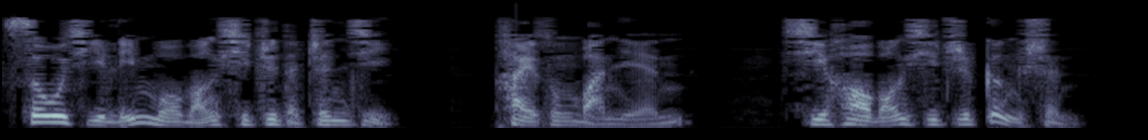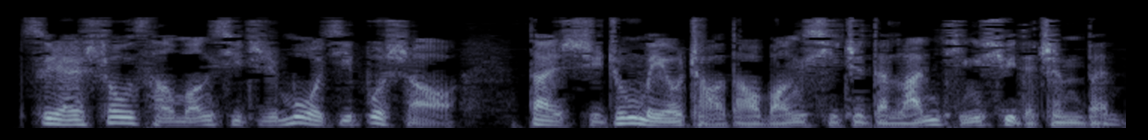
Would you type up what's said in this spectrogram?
搜集临摹王羲之的真迹。太宗晚年喜好王羲之更甚，虽然收藏王羲之墨迹不少，但始终没有找到王羲之的《兰亭序》的真本。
